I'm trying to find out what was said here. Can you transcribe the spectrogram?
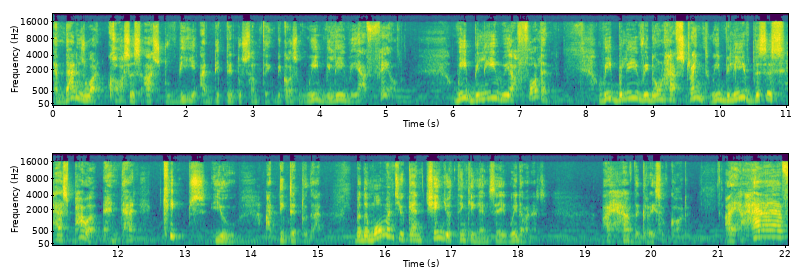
And that is what causes us to be addicted to something because we believe we have failed. We believe we are fallen we believe we don't have strength. We believe this is, has power, and that keeps you addicted to that. But the moment you can change your thinking and say, wait a minute, I have the grace of God, I have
